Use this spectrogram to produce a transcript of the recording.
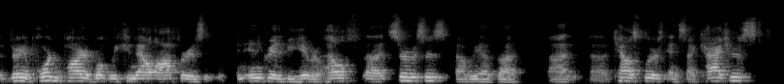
a very important part of what we can now offer is an integrated behavioral health uh, services. Uh, we have uh, uh, uh, counselors and psychiatrists.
